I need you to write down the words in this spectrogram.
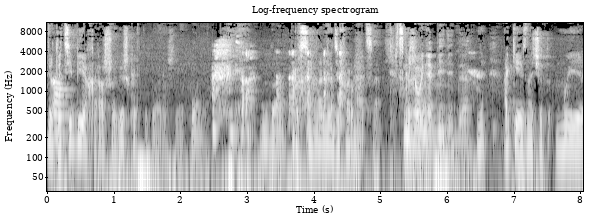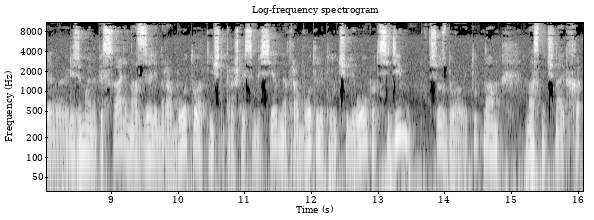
Это а... тебе хорошо, видишь, как ты говоришь, я понял. Да. Ну да, профессиональная деформация. Скажи, Никого не обидеть, да. Окей, значит, мы резюме написали, нас взяли на работу, отлично прошли собеседование, отработали, получили опыт, сидим, все здорово. И тут нам нас начинают ха-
